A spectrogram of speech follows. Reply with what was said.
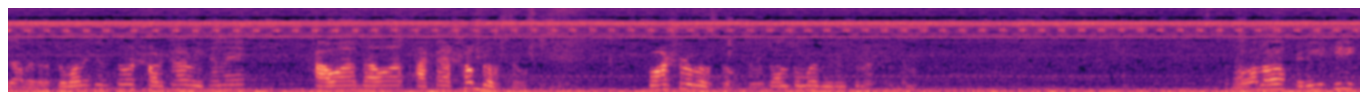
যাবে না। তোমাদের কিন্তু সরকার ওইখানে খাওয়া দাওয়া থাকা সব ব্যবস্থা করছে পড়াশোনার ব্যবস্থা করছে তাহলে তোমরা বেরিয়ে চলে কেন বলো এটা কি ঠিক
